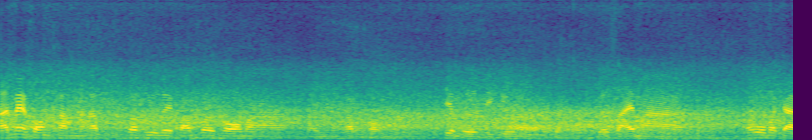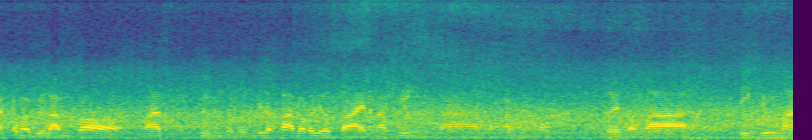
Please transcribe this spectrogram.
้านแม่ฟองคำนะครับ ก็คือเลยปั๊มปตทมาหน่อยนึงนะครับของที่อำเภอสีคิวนะเลี้ยวซ้ายมาถ้าโอมาจากจังหวัดบุรีรัมย์ก็มาถึงถนนมิตรภาพแล้วก็เลี้ยวซ้ายนะครับวิ่งมา ยต่อมาตีคิ้วมา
